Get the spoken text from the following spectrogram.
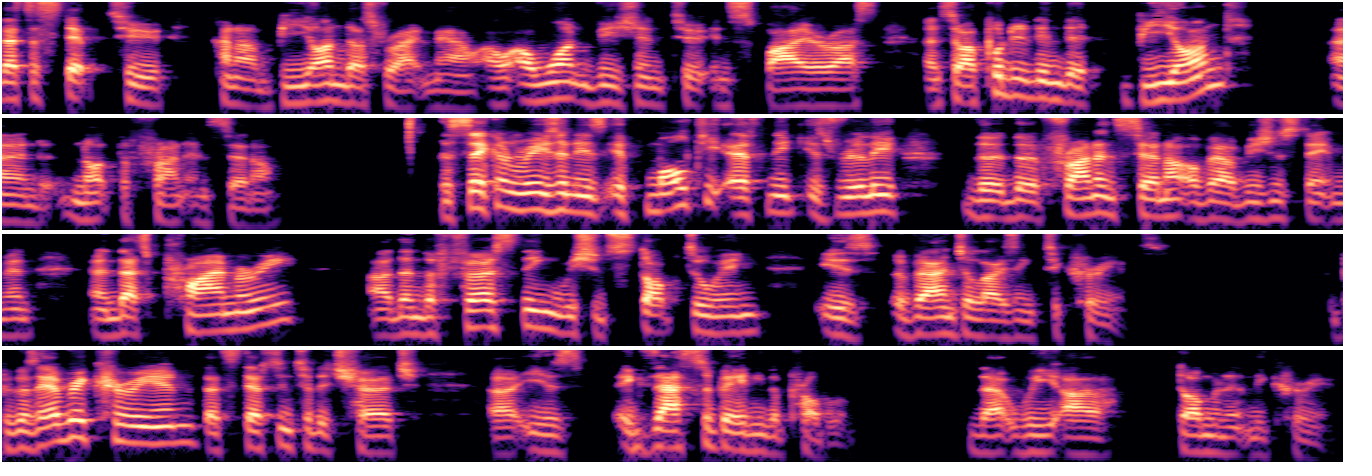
that's a step to kind of beyond us right now. I, I want vision to inspire us, and so I put it in the beyond and not the front and center. The second reason is if multi-ethnic is really the, the front and center of our vision statement, and that's primary, uh, then the first thing we should stop doing is evangelizing to Koreans. Because every Korean that steps into the church uh, is exacerbating the problem that we are dominantly Korean.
